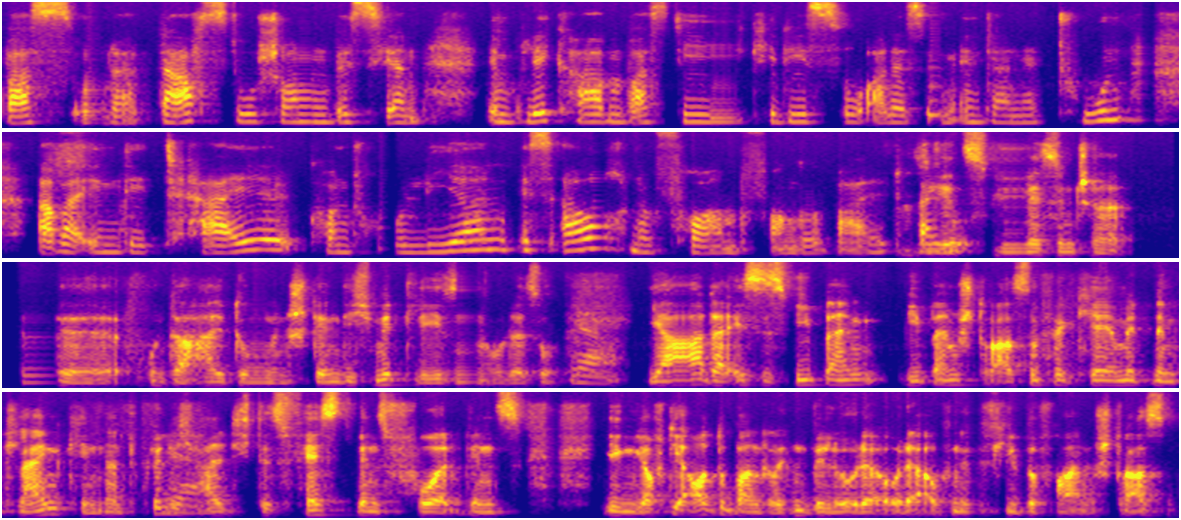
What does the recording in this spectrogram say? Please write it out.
was oder darfst du schon ein bisschen im Blick haben, was die Kiddies so alles im Internet tun. Aber im Detail kontrollieren ist auch eine Form von Gewalt. Also jetzt Messenger äh, Unterhaltungen ständig mitlesen oder so. Ja. ja, da ist es wie beim, wie beim Straßenverkehr mit einem Kleinkind. Natürlich ja. halte ich das fest, wenn es vor, wenn es irgendwie auf die Autobahn rennen will oder, oder auf eine vielbefahrene Straße.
